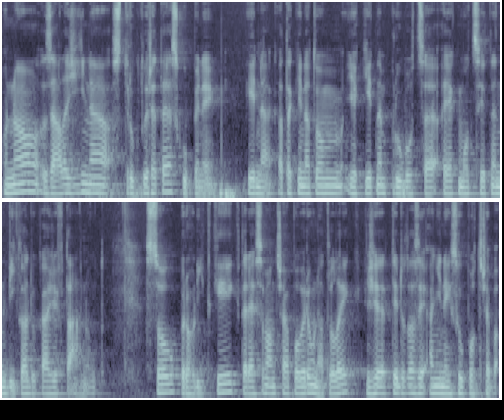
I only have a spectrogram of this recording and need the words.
Ono záleží na struktuře té skupiny jednak a taky na tom, jaký je ten průvodce a jak moc je ten výklad dokáže vtáhnout. Jsou prohlídky, které se vám třeba povedou natolik, že ty dotazy ani nejsou potřeba.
